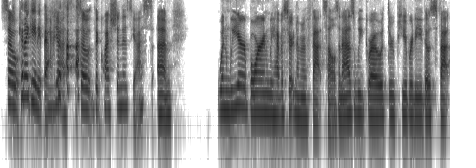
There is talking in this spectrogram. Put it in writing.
So can I gain it back? yes. So the question is yes. Um, when we are born, we have a certain number of fat cells. And as we grow through puberty, those fat,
